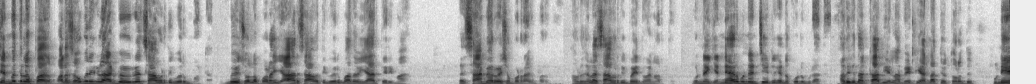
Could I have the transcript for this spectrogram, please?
ஜென்மத்தில் ப பல சௌகரியங்களை அனுபவிக்கிறது சாவறதுக்கு விரும்ப மாட்டான். உண்மையை சொல்லப்போனால் யார் சாவத்துக்கு விரும்பாதவன் யார் தெரியுமா? இந்த சாமியார் வேஷம் போடுறாங்க பாருங்க. அவனுங்கெல்லாம் சாவறதுக்கு பயந்துவான்னு அர்த்தம். உன்னை எந்நேரமும் நினச்சிக்கிட்டு இருக்க என்னை கொண்டு விடாது அதுக்கு தான் காவியெல்லாம் வேட்டி எல்லாத்தையும் திறந்து உன்னையே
